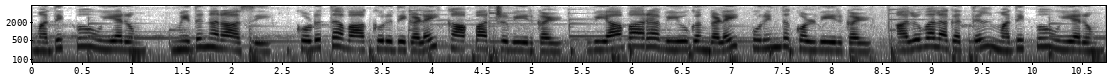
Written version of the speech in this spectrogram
மதிப்பு உயரும். மிதுனராசி கொடுத்த வாக்குறுதிகளை காப்பாற்றுவீர்கள். வியாபார வியூகங்களை புரிந்து கொள்வீர்கள். அலுவலகத்தில் மதிப்பு உயரும்.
